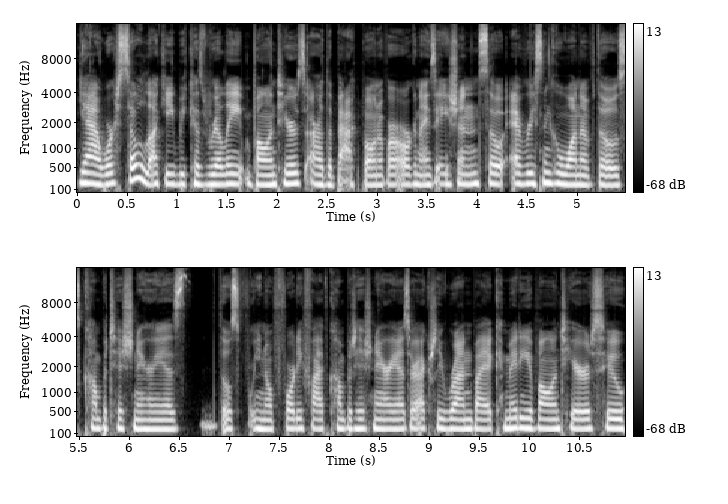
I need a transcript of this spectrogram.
Yeah, we're so lucky because really volunteers are the backbone of our organization. So every single one of those competition areas, those you know 45 competition areas are actually run by a committee of volunteers who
